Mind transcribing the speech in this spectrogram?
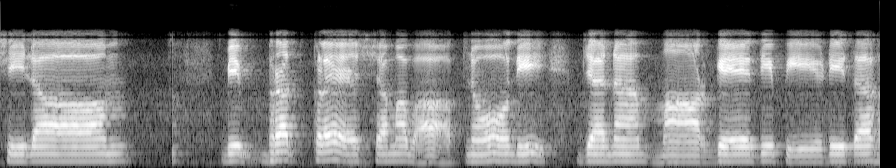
शिलाम्। बिभ्रत्क्लेशमवाप्नोति जनमार्गेऽधिपीडितः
